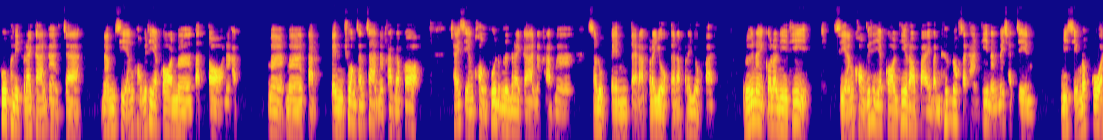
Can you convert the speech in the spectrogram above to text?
ผู้ผลิตรายการอาจจะนำเสียงของวิทยากรมาตัดต่อนะครับ มามาตัดเป็นช่วงสั้นๆนะครับ แล้วก็ ใช้เสียงของผู้ดำเนินรายการนะครับ มาสรุปเป็นแต่ละประโยคแต่ละประโยคไป หรือในกรณีที่เสียงของวิทยากรที่เราไปบันทึกนอกสถานที่นั้นไม่ชัดเจน มีเสียงรบกวน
